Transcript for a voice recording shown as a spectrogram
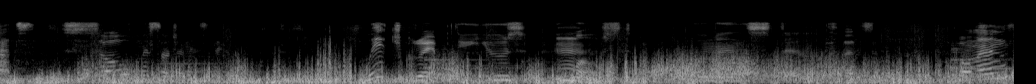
That's so misogynistic. Which grip do you use most? Women's still. That's women's.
